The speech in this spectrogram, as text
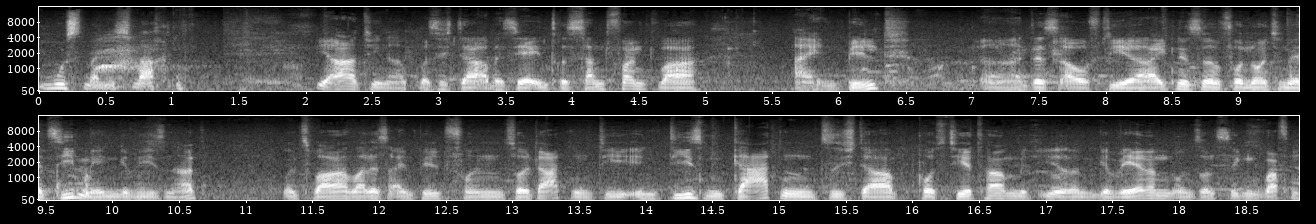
muss man nicht machen. Ja, Tina, was ich da aber sehr interessant fand, war ein Bild, äh, das auf die Ereignisse von 1907 hingewiesen hat. Und zwar war das ein Bild von Soldaten, die in diesem Garten sich da postiert haben mit ihren Gewehren und sonstigen Waffen.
